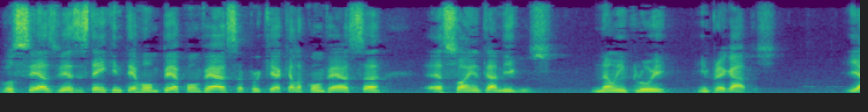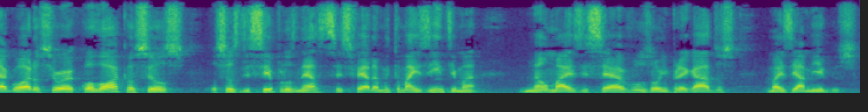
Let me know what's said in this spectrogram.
você às vezes tem que interromper a conversa porque aquela conversa é só entre amigos, não inclui empregados. E agora o Senhor coloca os seus, os seus discípulos nessa esfera muito mais íntima, não mais de servos ou empregados, mas de amigos.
